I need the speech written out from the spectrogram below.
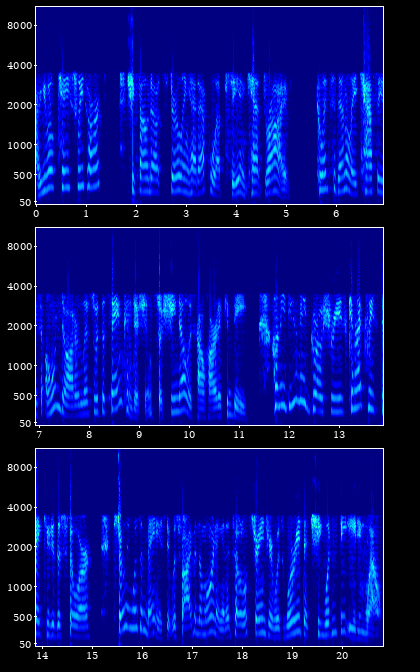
Are you okay, sweetheart? She found out Sterling had epilepsy and can't drive. Coincidentally, Kathy's own daughter lives with the same condition, so she knows how hard it can be. Honey, do you need groceries? Can I please take you to the store? Sterling was amazed. It was five in the morning, and a total stranger was worried that she wouldn't be eating well.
